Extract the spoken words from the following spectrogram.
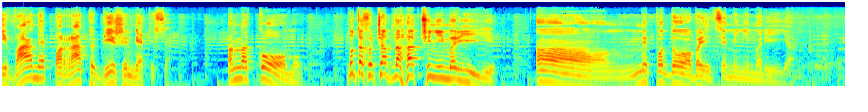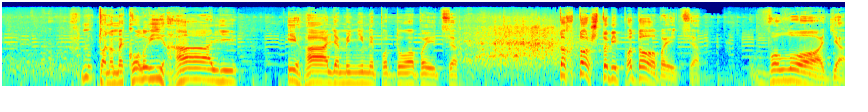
Іване, пора тобі женитися. А на кому? Ну, та хоча б на Гапчиній Марії. А, не подобається мені Марія. Ну, то на Миколовій Галі. І Галя мені не подобається. То хто ж тобі подобається? Володя.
